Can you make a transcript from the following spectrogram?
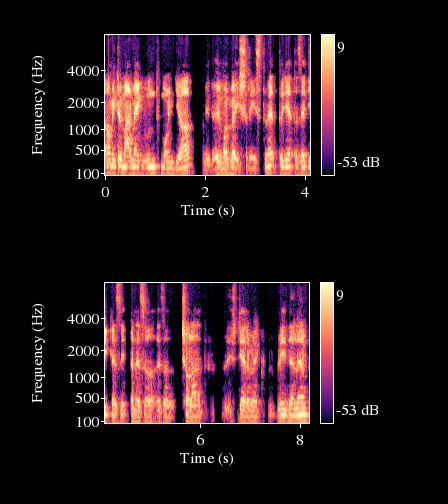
amit ő már megunt mondja, amit ő maga is részt vett, ugye hát az egyik ez éppen ez a, ez a család és gyermekvédelem,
